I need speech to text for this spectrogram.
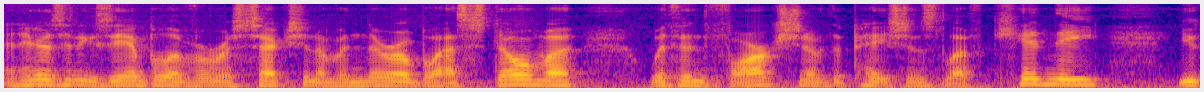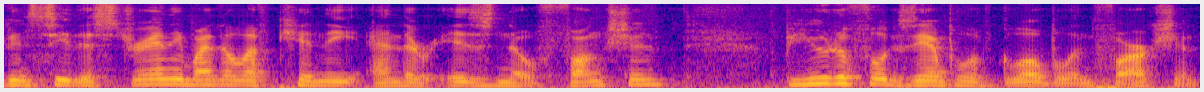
And here's an example of a resection of a neuroblastoma with infarction of the patient's left kidney. You can see the stranding by the left kidney, and there is no function. Beautiful example of global infarction.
